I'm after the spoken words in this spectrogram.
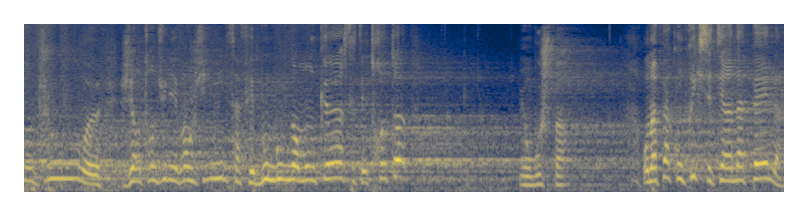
l'autre jour. euh, J'ai entendu l'évangile, ça fait boum boum dans mon cœur, c'était trop top. Mais on bouge pas. On n'a pas compris que c'était un appel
